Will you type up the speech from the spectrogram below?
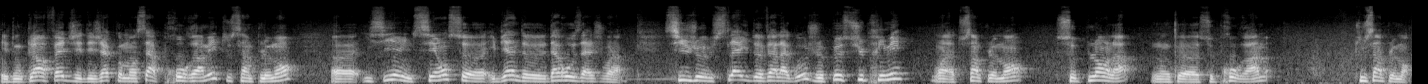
Et donc là, en fait, j'ai déjà commencé à programmer tout simplement euh, ici une séance euh, eh bien d'arrosage. Voilà. Si je slide vers la gauche, je peux supprimer, voilà, tout simplement ce plan-là, donc euh, ce programme, tout simplement.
